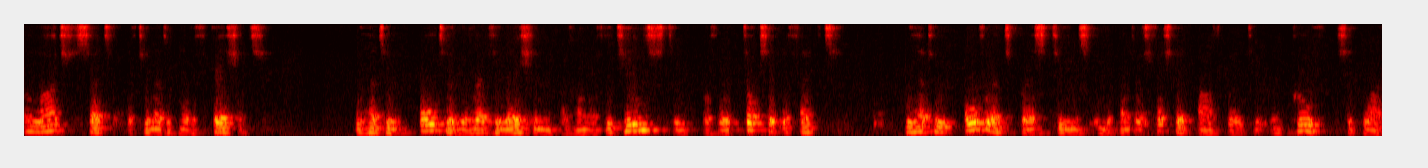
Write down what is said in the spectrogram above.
a large set of genetic modifications. We had to alter the regulation of one of the genes to avoid toxic effects. We had to overexpress genes in the pentose phosphate pathway to improve supply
